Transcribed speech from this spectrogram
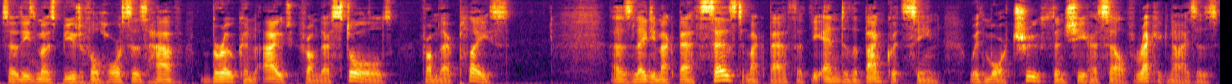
So these most beautiful horses have broken out from their stalls, from their place. As Lady Macbeth says to Macbeth at the end of the banquet scene, with more truth than she herself recognizes,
